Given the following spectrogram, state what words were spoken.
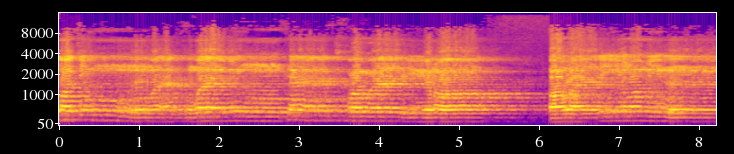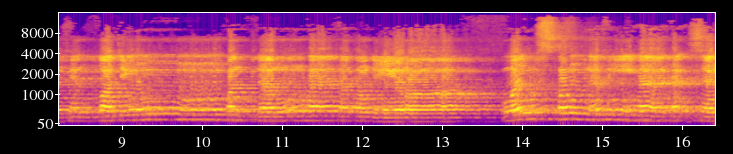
فضة وأكواب كانت قواريرا قوارير من فضة قدروها تقديرا ويسقون فيها كأسا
